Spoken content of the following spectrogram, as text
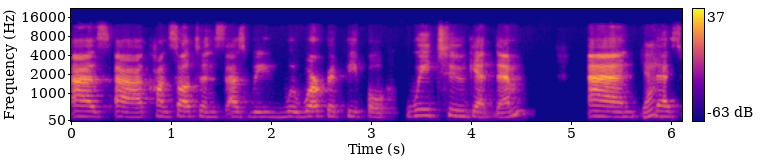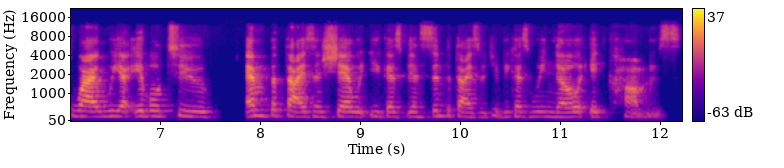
as uh, consultants, as we, we work with people, we too get them. And yeah. that's why we are able to empathize and share with you guys and sympathize with you because we know it comes.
